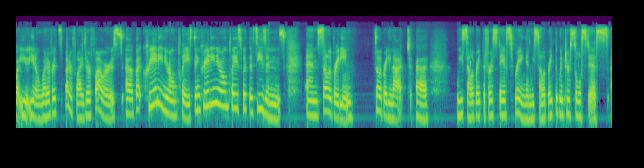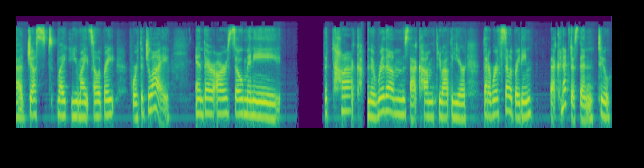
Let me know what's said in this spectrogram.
what you you know whatever it's butterflies or flowers uh, but creating your own place and creating your own place with the seasons and celebrating celebrating that uh, we celebrate the first day of spring and we celebrate the winter solstice uh, just like you might celebrate fourth of july. And there are so many the time and the rhythms that come throughout the year that are worth celebrating that connect us then to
